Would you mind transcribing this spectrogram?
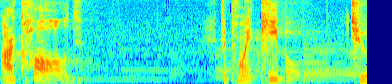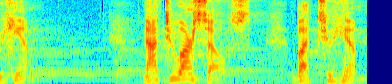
are called to point people to Him, not to ourselves, but to Him.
